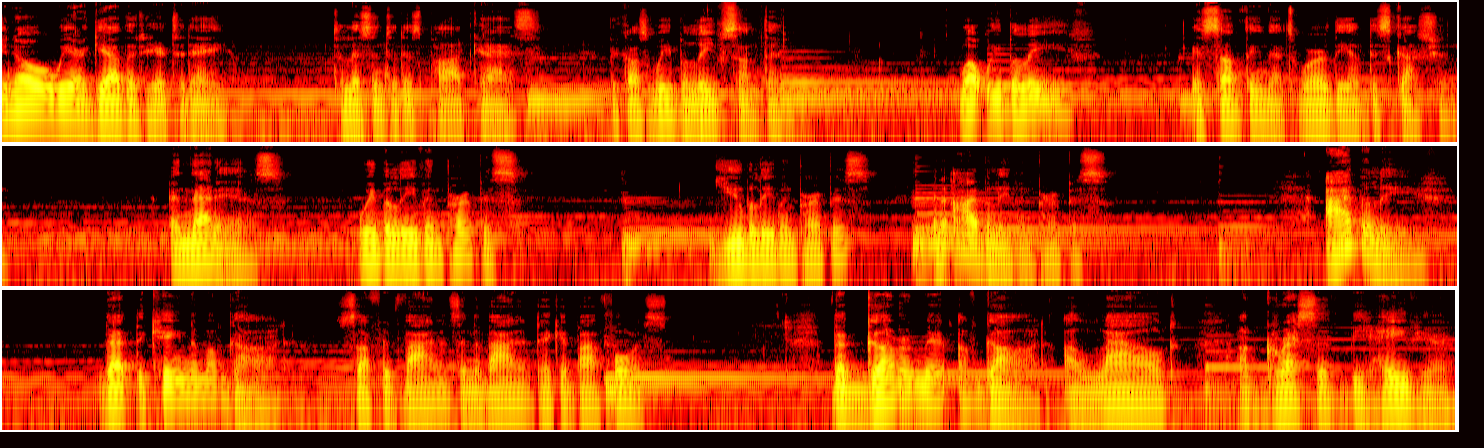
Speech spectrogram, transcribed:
You know, we are gathered here today to listen to this podcast because we believe something. What we believe is something that's worthy of discussion, and that is we believe in purpose. You believe in purpose, and I believe in purpose. I believe that the kingdom of God suffered violence, and the violent take it by force. The government of God allowed aggressive behavior,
